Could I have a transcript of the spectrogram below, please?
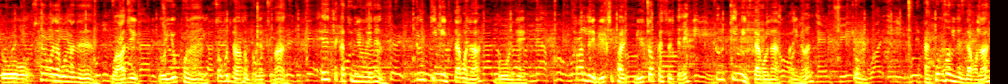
또 사용하다 보면은 뭐 아직 요 이어폰은 써보진 않아서 모르겠지만 헤드셋 같은 경우에는 끊김이 있다거나 뭐 이제 사람들이 밀집할, 밀접했을 때 끊김이 있다거나 아니면 좀 약간 혼선이 된다거나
